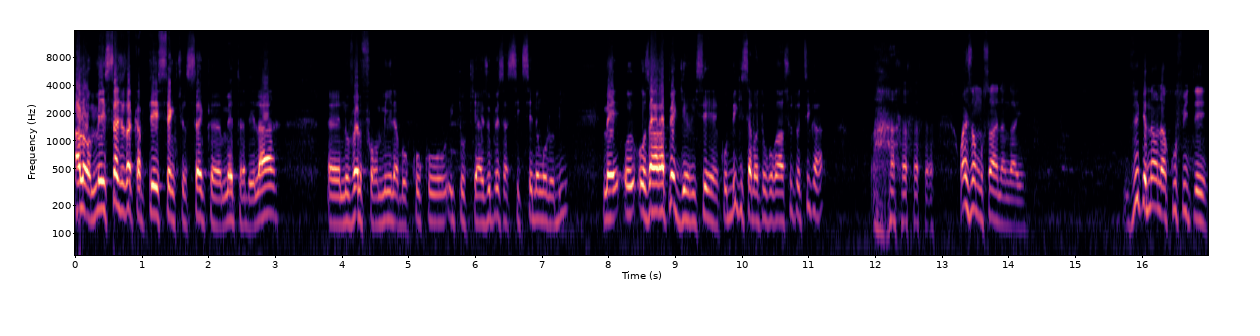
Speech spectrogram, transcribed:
alors message aza capté 5 sur 5 euh, maître de l'art euh, nouvelle formule ya bokoko etokia ezopesa succès ndenge olobi mais ozalaka mpe guérisseur kobikisa bato okokaka su totika wana eza mosala na ngai vu que nano nakufi te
